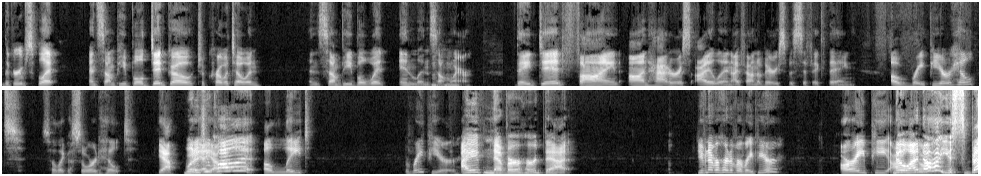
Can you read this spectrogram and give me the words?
the group split, and some people did go to Croatoan, and some people went inland Mhm. somewhere. They did find on Hatteras Island. I found a very specific thing: a rapier hilt, so like a sword hilt. Yeah. What yeah, did you yeah. call it? A late rapier. I have never heard that. You've never heard of a rapier? R A P I. No, I know how you spell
